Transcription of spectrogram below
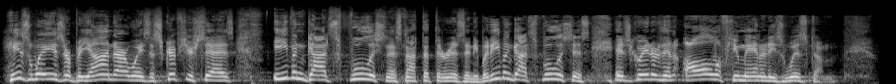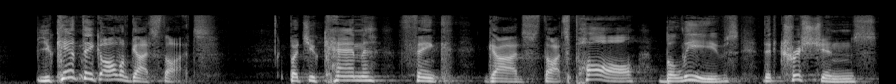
His ways are beyond our ways. The scripture says even God's foolishness, not that there is any, but even God's foolishness is greater than all of humanity's wisdom. You can't think all of God's thoughts, but you can think God's thoughts. Paul believes that Christians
